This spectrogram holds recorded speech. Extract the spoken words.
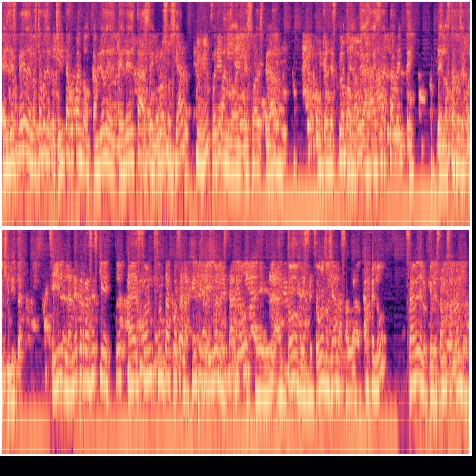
el despegue de los tacos de cochinita fue cuando cambió de, Delta a Seguro Social, fue cuando empezó a despegar. Como que el desclope. exactamente, de los tacos de cochinita. Sí, la, neta raza es que ah, son, son tacos a la gente que ha ido al estadio, eh, al todo, desde el Seguro Social hasta la Carpelú, sabe de lo que le estamos hablando.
